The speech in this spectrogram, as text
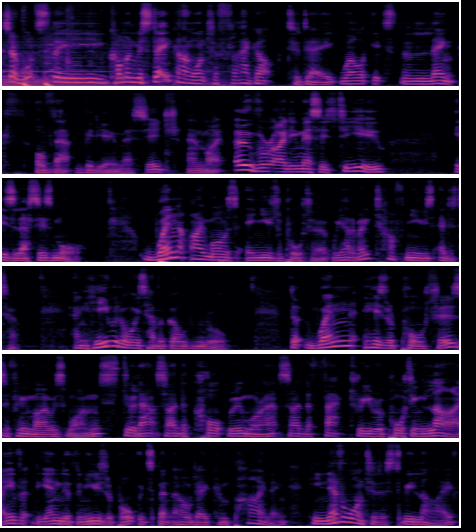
So, what's the common mistake I want to flag up today? Well, it's the length of that video message, and my overriding message to you is less is more. When I was a news reporter, we had a very tough news editor, and he would always have a golden rule that when his reporters, of whom I was one, stood outside the courtroom or outside the factory reporting live at the end of the news report we'd spent the whole day compiling, he never wanted us to be live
